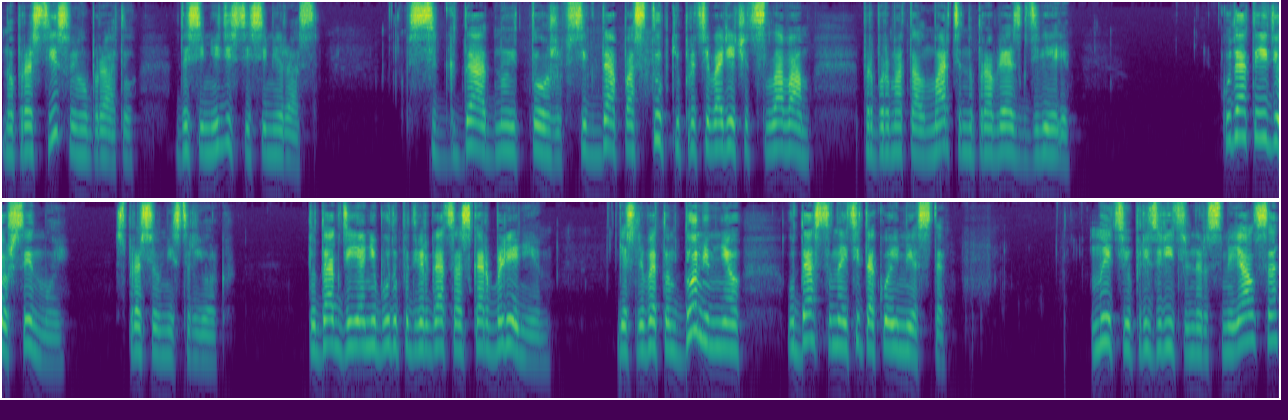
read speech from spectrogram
«Но прости своему брату до семидесяти семи раз». «Всегда одно и то же, всегда поступки противоречат словам», — пробормотал Мартин, направляясь к двери. «Куда ты идешь, сын мой?» — спросил мистер Йорк. «Туда, где я не буду подвергаться оскорблениям, если в этом доме мне удастся найти такое место». Мэтью презрительно рассмеялся,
